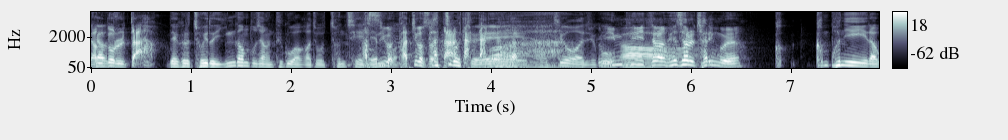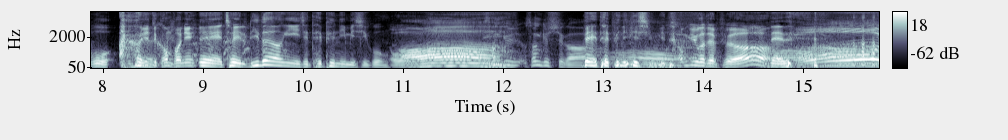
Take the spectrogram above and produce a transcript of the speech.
양도를 딱. 네, 그래서 저희도 인감 도장 들고 와가지고 전체 다 찍어- 다 찍었어. 다 딱, 찍었죠. 예, 다 찍어가지고 그럼 인피니트라는 아. 회사를 차린 거예요. 컴퍼니라고 인피니트 컴퍼니. 예, 저희 리더 형이 이제 대표님이시고 오. 아, 성규 성규 씨가. 네, 대표님이십니다. 성규가 대표야. 네, 네. 오.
